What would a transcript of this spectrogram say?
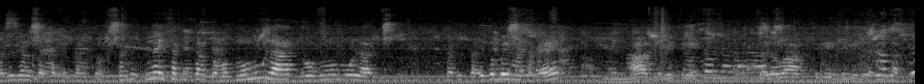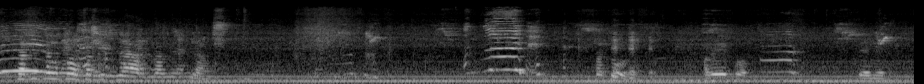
Saglit lang to, saglit lang to. Saglit, Nay, saglit lang to. Huwag mo mulat, huwag mo mulat. Saglit lang. Ito ba yung masakit? Ah, sige, sige. Dalawa. Sige, sige. Saglit lang. Saglit lang to, saglit lang, saglit lang. Satu. Pareho po. Dennis.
